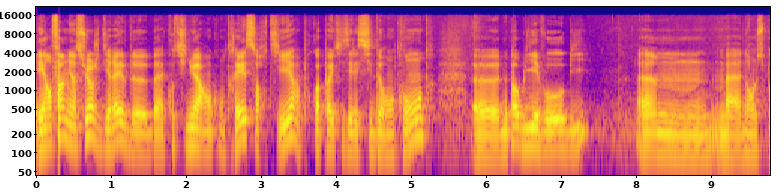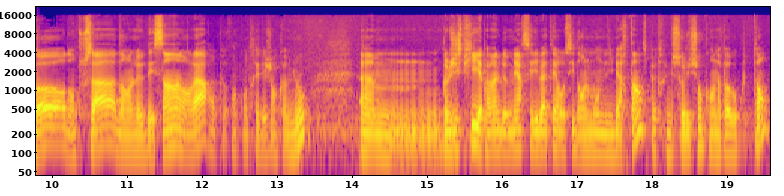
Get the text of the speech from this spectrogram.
Et enfin, bien sûr, je dirais de bah, continuer à rencontrer, sortir, pourquoi pas utiliser les sites de rencontres, ne pas oublier vos hobbies, euh, bah, dans le sport, dans tout ça, dans le dessin, dans l'art, on peut rencontrer des gens comme nous. Euh, comme j'explique, il y a pas mal de mères célibataires aussi dans le monde libertin, ça peut être une solution quand on n'a pas beaucoup de temps.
